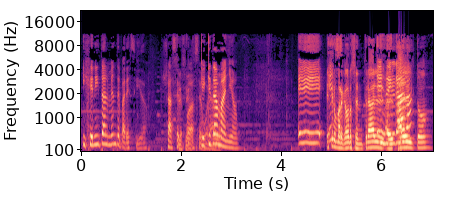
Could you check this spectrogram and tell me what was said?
y genitalmente parecido. Ya se Sí, lo sí. puedo ¿Qué, asegurar. qué tamaño? Eh, Este es- era un marcador central, es delgada. alto,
